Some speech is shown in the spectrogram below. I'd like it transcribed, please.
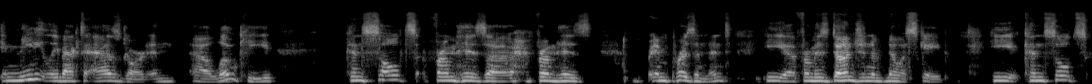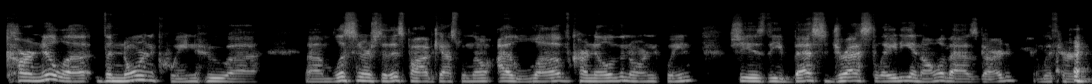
immediately back to asgard and uh, loki consults from his uh from his imprisonment he uh, from his dungeon of no escape he consults Karnilla the norn queen who uh um, listeners to this podcast will know I love Karnilla the Norn Queen. She is the best dressed lady in all of Asgard with her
